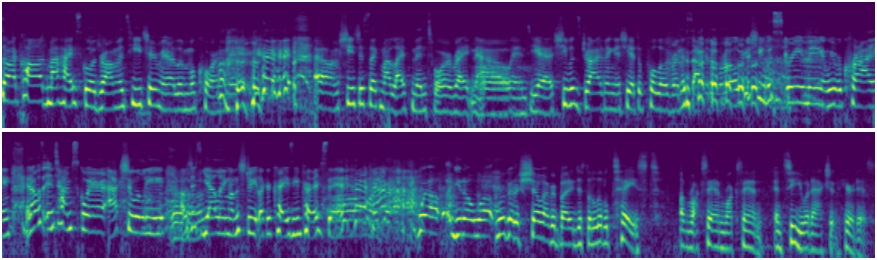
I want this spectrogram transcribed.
so I called my high school drama teacher, Marilyn McCormick. um, she's just like my life mentor right now. Oh. And yeah, she was driving and she had to pull over on the side of the road because she was screaming and we were crying. And I was in Times Square actually. I was just yelling on the street like a crazy person. Uh-huh. Oh. Well, you know what? We're going to show everybody just a little taste of Roxanne, Roxanne, and see you in action. Here it is.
